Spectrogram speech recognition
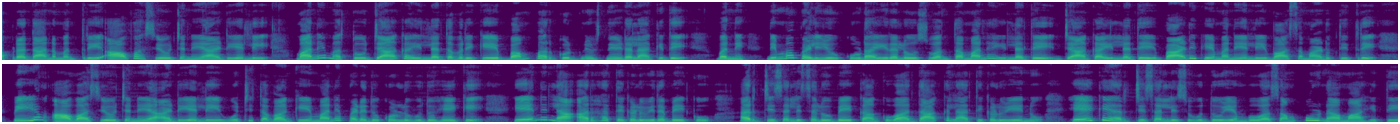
ಪ್ರಧಾನಮಂತ್ರಿ ಆವಾಸ್ ಯೋಜನೆಯ ಅಡಿಯಲ್ಲಿ ಮನೆ ಮತ್ತು ಜಾಗ ಇಲ್ಲದವರಿಗೆ ಬಂಪರ್ ಗುಡ್ ನ್ಯೂಸ್ ನೀಡಲಾಗಿದೆ. ಬನ್ನಿ, ನಿಮ್ಮ ಬಳಿಯೂ ಕೂಡ ಇರಲು ಸ್ವಂತ ಮನೆ ಇಲ್ಲದೆ, ಜಾಗ ಇಲ್ಲದೆ ಬಾಡಿಗೆ ಮನೆಯಲ್ಲಿ ವಾಸ ಮಾಡುತ್ತಿದ್ರೆ. ಪಿಎಂ ಆವಾಸ್ ಯೋಜನೆಯ ಅಡಿಯಲ್ಲಿ ಉಚಿತವಾಗಿ ಮನೆ ಪಡೆದುಕೊಳ್ಳುವುದು ಹೇಗೆ? ಏನೆಲ್ಲ ಅರ್ಹತೆಗಳು ಇರಬೇಕು? ಅರ್ಜಿ ಸಲ್ಲಿಸಲು ಬೇಕಾಗುವ ದಾಖಲಾತಿಗಳು ಏನು? ಹೇಗೆ ಅರ್ಜಿ ಸಲ್ಲಿಸುವುದು ಎಂಬುವ ಸಂಪೂರ್ಣ ಮಾಹಿತಿ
